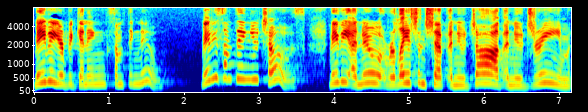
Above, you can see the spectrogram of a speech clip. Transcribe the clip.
Maybe you're beginning something new. Maybe something you chose. Maybe a new relationship, a new job, a new dream.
